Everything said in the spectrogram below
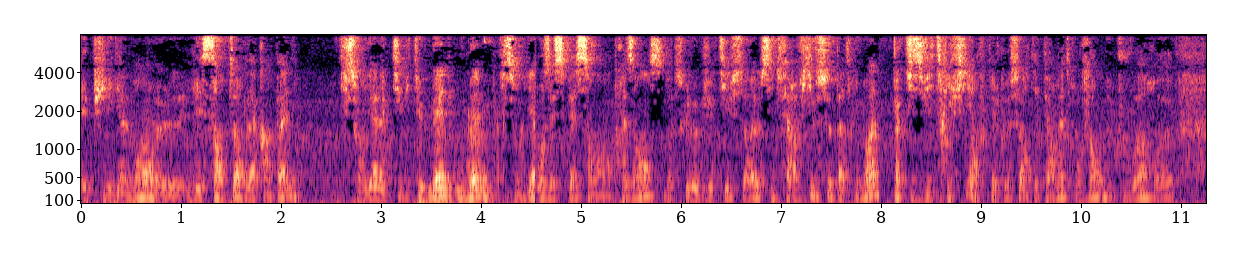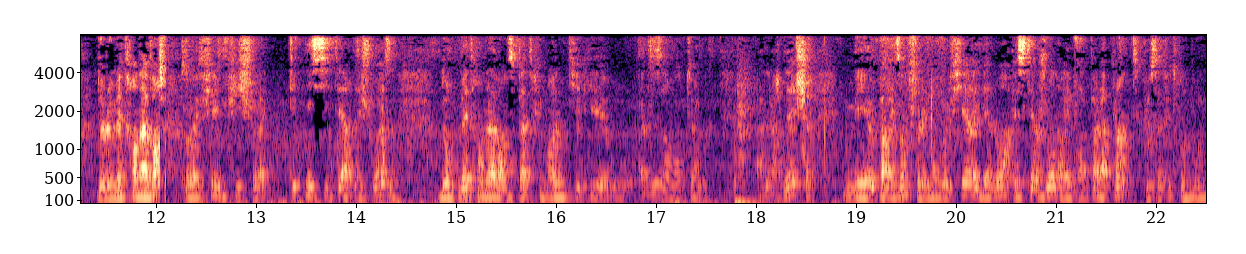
et puis également les senteurs de la campagne qui sont liés à l'activité humaine ou même qui sont liés aux espèces en présence. Donc, parce que l'objectif serait aussi de faire vivre ce patrimoine, pas qu'il se vitrifie en quelque sorte, et permettre aux gens de pouvoir euh, de le mettre en avant. On a fait une fiche sur la technicité ardéchoise, donc mettre en avant ce patrimoine qui est lié à des inventeurs à l'Ardèche, mais euh, par exemple sur les montgolfières également, est-ce qu'un jour n'arrivera pas la plainte que ça fait trop de bruit?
